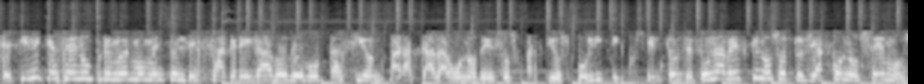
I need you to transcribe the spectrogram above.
se tiene que hacer en un primer momento el desagregado de votación para cada uno de esos partidos políticos. Entonces, una vez que nosotros ya conocemos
